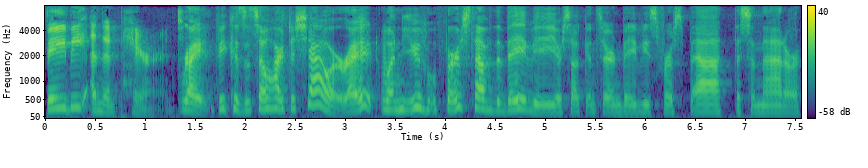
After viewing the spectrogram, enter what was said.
baby and then parent. Right, because it's so hard to shower, right? When you first have the baby, you're so concerned baby's first bath, this and that, or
